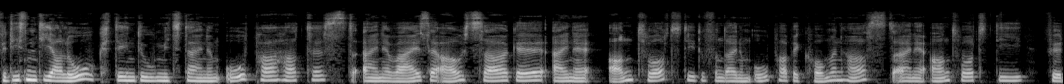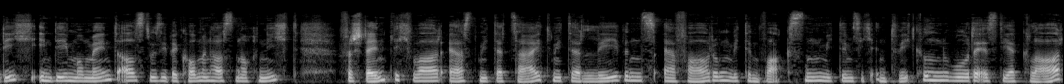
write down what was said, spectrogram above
für diesen Dialog, den du mit deinem Opa hattest, eine weise Aussage, eine Antwort, die du von deinem Opa bekommen hast, eine Antwort, die für dich in dem Moment, als du sie bekommen hast, noch nicht verständlich war, erst mit der Zeit, mit der Lebenserfahrung, mit dem Wachsen, mit dem sich entwickeln, wurde es dir klar.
